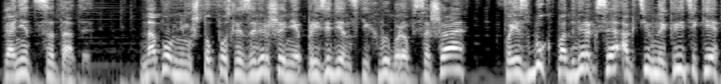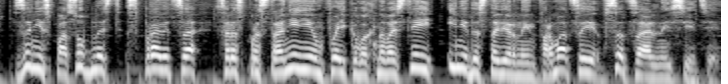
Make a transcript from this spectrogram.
Конец цитаты. Напомним, что после завершения президентских выборов в США Facebook подвергся активной критике за неспособность справиться с распространением фейковых новостей и недостоверной информации в социальной сети.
